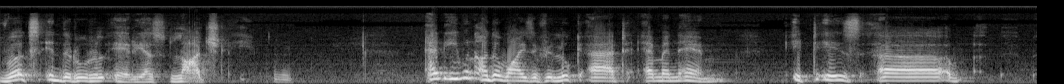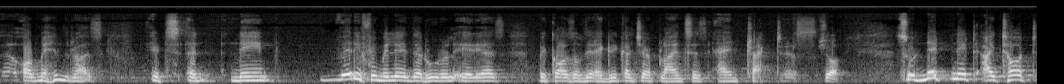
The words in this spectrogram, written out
works in the rural areas largely. Mm. And even otherwise, if you look at M&M, it is, uh, or Mahindra's, it's a name very familiar in the rural areas because of the agriculture appliances and tractors. Sure. So net net, I thought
